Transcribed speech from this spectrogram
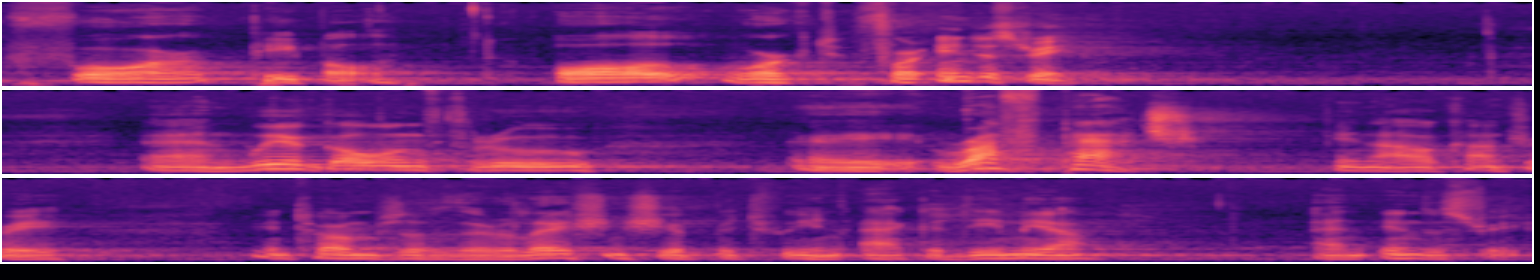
four people all worked for industry. And we're going through a rough patch in our country in terms of the relationship between academia and industry.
